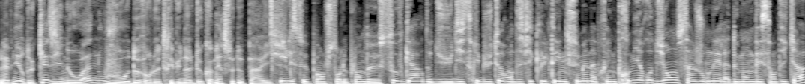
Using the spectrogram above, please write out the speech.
L'avenir de Casino à nouveau devant le tribunal de commerce de Paris. Il se penche sur le plan de sauvegarde du distributeur en difficulté une semaine après une première audience ajournée à la demande des syndicats.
